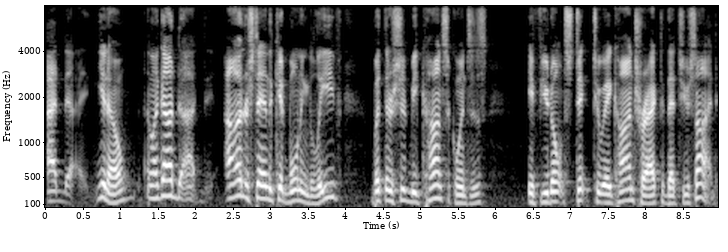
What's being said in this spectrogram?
I you know, like I I understand the kid wanting to leave, but there should be consequences if you don't stick to a contract that you signed.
